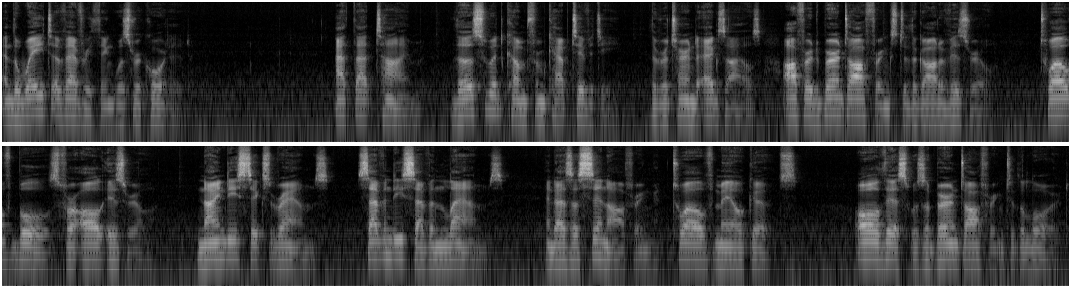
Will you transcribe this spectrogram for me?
and the weight of everything was recorded. At that time, those who had come from captivity, the returned exiles, offered burnt offerings to the God of Israel twelve bulls for all Israel, ninety six rams, seventy seven lambs, and as a sin offering, twelve male goats. All this was a burnt offering to the Lord.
